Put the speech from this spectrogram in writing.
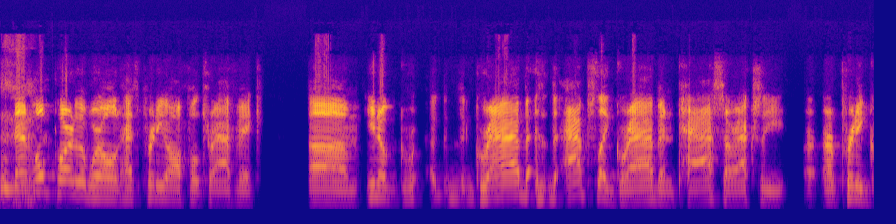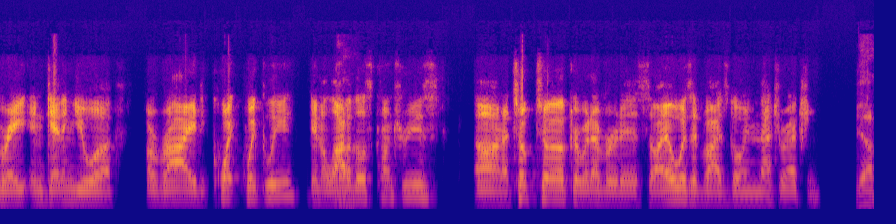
that whole part of the world has pretty awful traffic. Um, you know, gr- Grab the apps like Grab and Pass are actually are, are pretty great in getting you a a ride quite quickly in a lot yeah. of those countries uh, on a tuk tuk or whatever it is. So I always advise going in that direction. Yeah,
